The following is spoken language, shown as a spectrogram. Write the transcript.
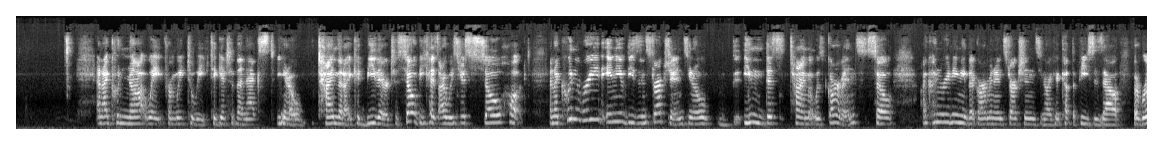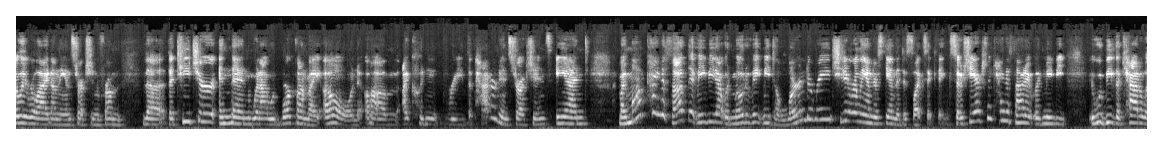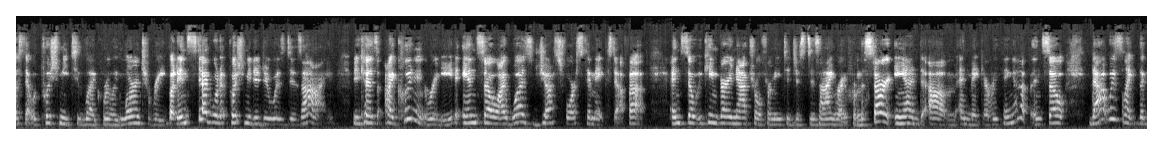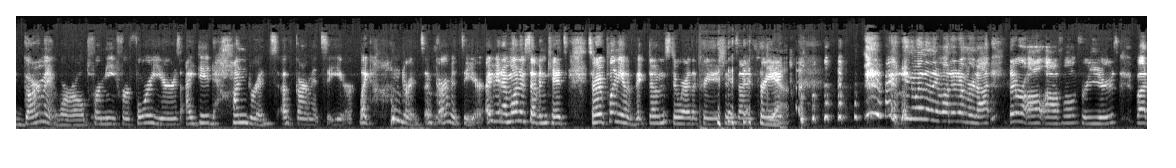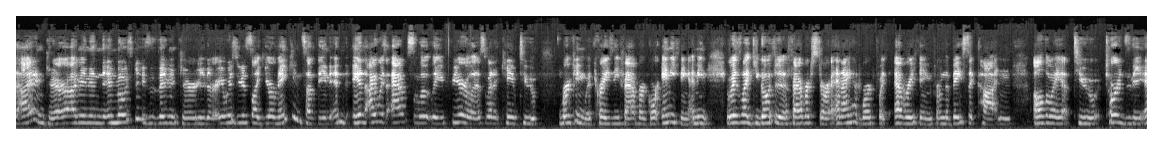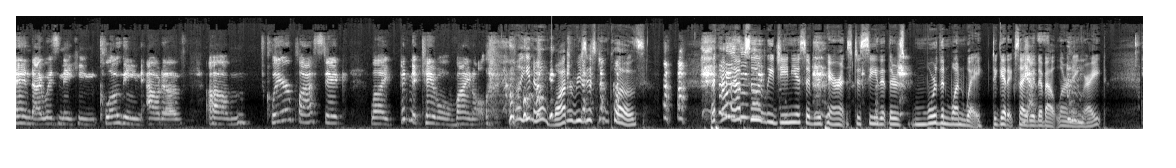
And I could not wait from week to week to get to the next, you know, time that I could be there to sew because I was just so hooked and I couldn't read any of these instructions. You know, in this time it was garments, so I couldn't read any of the garment instructions. You know, I could cut the pieces out, but really relied on the instruction from the the teacher. And then when I would work on my own, um, I couldn't read the pattern instructions. And my mom kind of thought that maybe that would motivate me to learn to read. She didn't really understand the dyslexic thing, so she actually kind of thought it would maybe it would be the catalyst that would push me to like really learn to read. But instead, what it pushed me to do was design because I couldn't read. And so I was just forced to make stuff up. And so it became very natural for me to just design right from the start and um, and make everything up. And so that was like the garment world for me for four years. I did hundreds of garments a year, like hundreds of garments a year. I mean, I'm one of seven kids, so I have plenty of victims to wear the creations I create. I mean, whether they wanted them or not, they were all awful for years. But I didn't care. I mean, in, in most cases, they didn't care either. It was just like you're making something, and and I was absolutely fearless when it came to working with crazy fabric or anything. I mean, it was like you go through the fabric store, and I had worked with everything from the basic cotton all the way up to towards the end. I was making clothing out of um, clear plastic like picnic table vinyl. well, you know, water resistant clothes. But how absolutely like, genius of your parents to see that there's more than one way to get excited about learning, right?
